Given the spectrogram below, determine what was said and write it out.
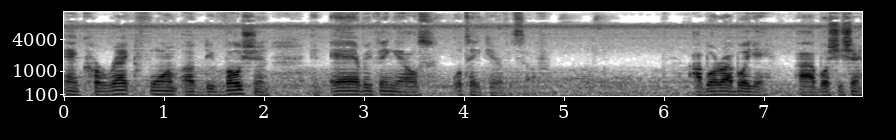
and correct form of devotion, and everything else will take care of itself. Aboraboye. àbọ̀ ṣiṣẹ́.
